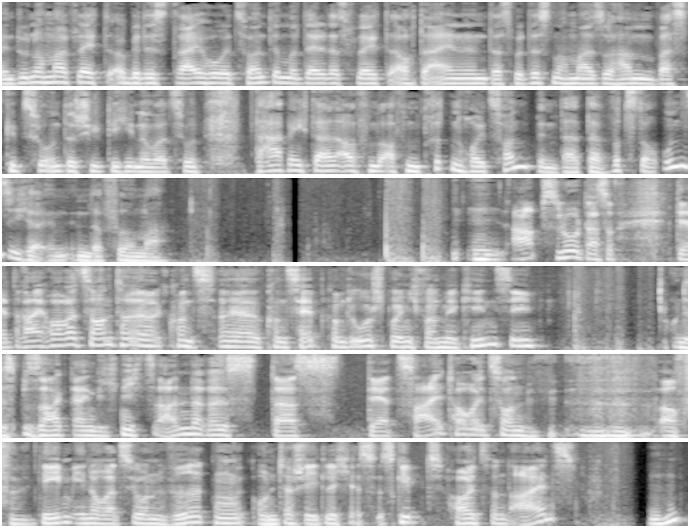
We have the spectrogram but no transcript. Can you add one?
wenn du nochmal vielleicht über das Drei-Horizonte-Modell, das vielleicht auch der einen, dass wir das nochmal so haben, was gibt's für unterschiedliche Innovationen? Da, wenn ich dann auf, auf dem dritten Horizont bin, da, da wird's doch unsicher in, in der Firma. Absolut. Also der Drei-Horizonte-Konzept kommt ursprünglich von McKinsey und es besagt eigentlich nichts anderes, dass der Zeithorizont, auf dem Innovationen wirken, unterschiedlich ist. Es gibt Horizont 1, Mhm.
